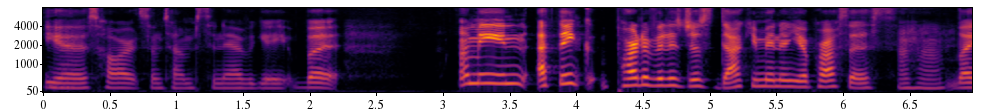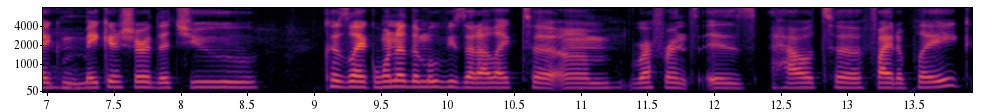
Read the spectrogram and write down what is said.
Yeah, it's hard sometimes to navigate, but I mean, I think part of it is just documenting your process, like making sure that you, because like one of the movies that I like to um reference is How to Fight a Plague,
